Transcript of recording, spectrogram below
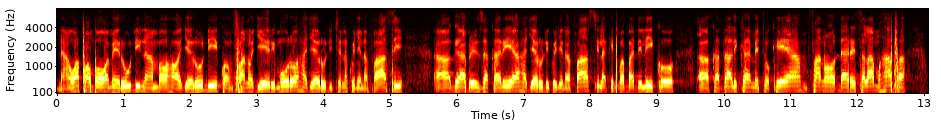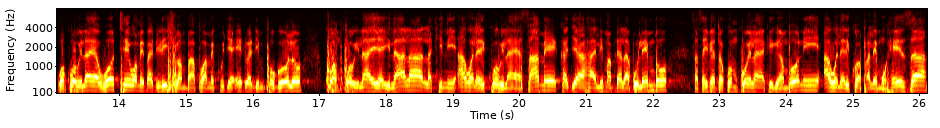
na wapo ambao wamerudi na ambao hawajarudi. Kwa mfano, Jerry Muro hajarudi tena kwenye nafasi. Uh, Gabriel Zakaria hajarudi kwenye nafasi, lakini mabadiliko uh, kadhalika yametokea. Mfano Dar es Salaam hapa wakuu wa wilaya wote wamebadilishwa, ambapo amekuja Edward Mpogolo kuwa mkuu wa wilaya ya Ilala, lakini awali alikuwa wilaya ya Same. Kaja Halima Abdalla Bulembo, sasa hivi atakuwa mkuu wa wilaya ya Kigamboni. Awali alikuwa pale Muheza.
